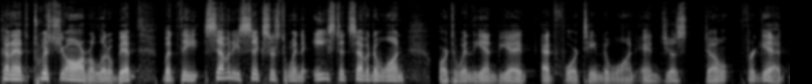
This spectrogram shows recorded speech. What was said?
Kind of had to twist your arm a little bit. But the 76ers to win the East at 7 to 1 or to win the NBA at 14 to 1. And just don't forget,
